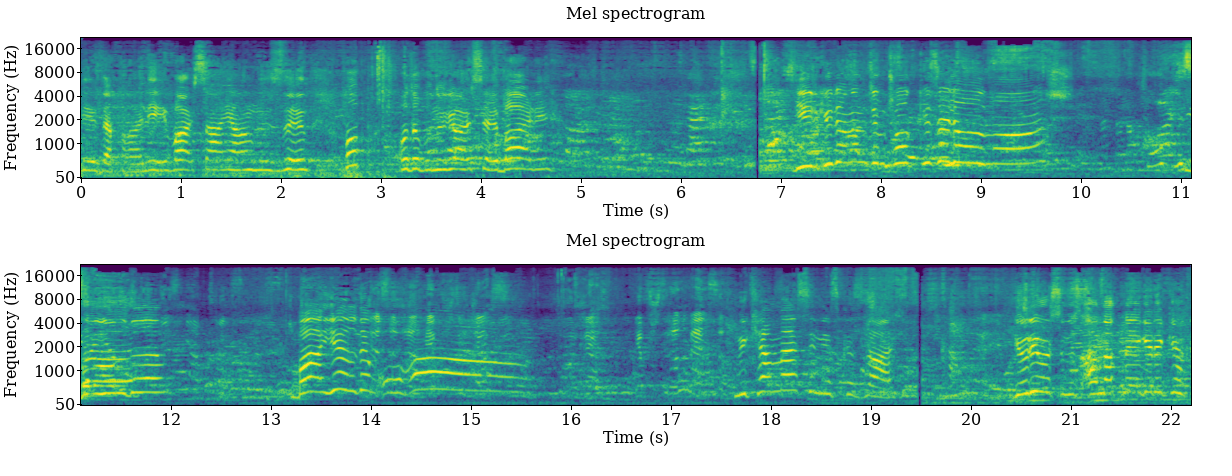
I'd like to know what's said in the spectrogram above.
Bir de hali varsa yalnızım. Hop o da bunu görse bari. Birgül Hanımcığım çok güzel olmuş. Bayıldım. Bayıldım. Oha. Mükemmelsiniz kızlar. Görüyorsunuz anlatmaya gerek yok.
